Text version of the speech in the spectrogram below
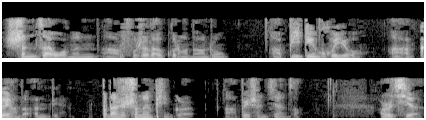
神在我们啊辐射的过程当中啊，必定会有啊各样的恩典。不但是生命品格啊被神建造，而且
